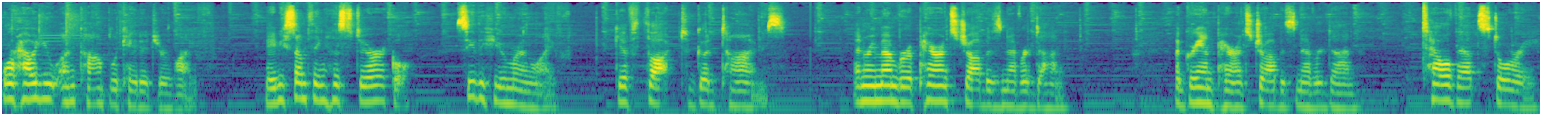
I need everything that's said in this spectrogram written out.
or how you uncomplicated your life. Maybe something hysterical. See the humor in life. Give thought to good times. And remember, a parent's job is never done. A grandparent's job is never done. tell that story.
